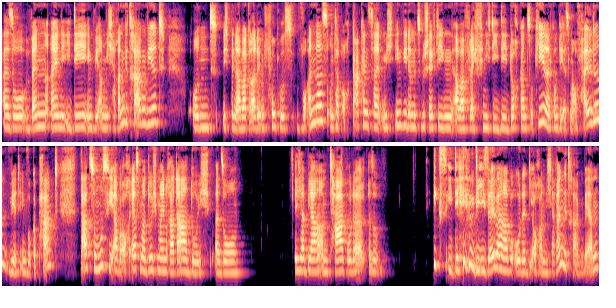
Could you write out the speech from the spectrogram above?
Also wenn eine Idee irgendwie an mich herangetragen wird und ich bin aber gerade im Fokus woanders und habe auch gar keine Zeit, mich irgendwie damit zu beschäftigen. Aber vielleicht finde ich die Idee doch ganz okay. Dann kommt die erstmal auf Halde, wird irgendwo geparkt. Dazu muss sie aber auch erstmal durch mein Radar durch. Also ich habe ja am Tag oder also x Ideen, die ich selber habe oder die auch an mich herangetragen werden.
